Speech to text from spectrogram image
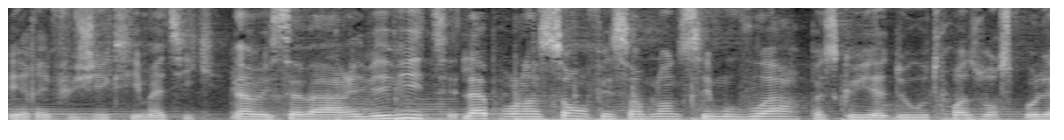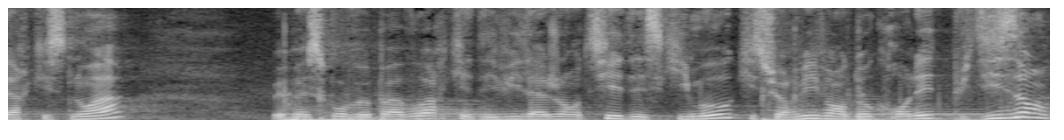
les, réfugiés climatiques. Non, mais ça va arriver vite. Là, pour l'instant, on fait semblant de s'émouvoir parce qu'il y a deux ou trois ours polaires qui se noient. Mais parce qu'on veut pas voir qu'il y a des villages entiers d'Esquimaux qui survivent en dos depuis dix ans.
